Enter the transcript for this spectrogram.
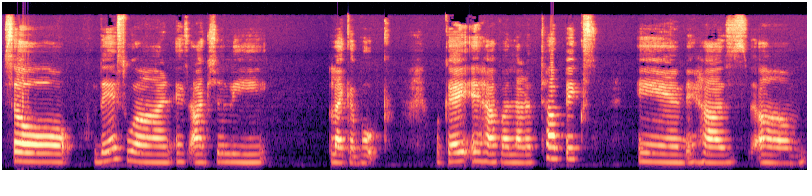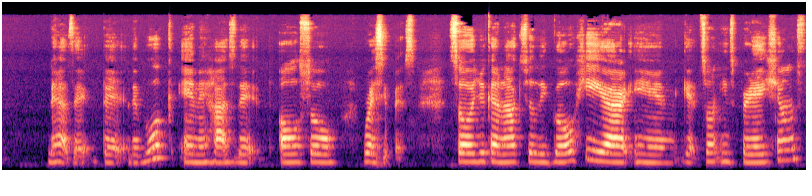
so this one is actually like a book okay? It have a lot of topics and it has um, it has the, the, the book and it has the also recipes. So you can actually go here and get some inspirations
